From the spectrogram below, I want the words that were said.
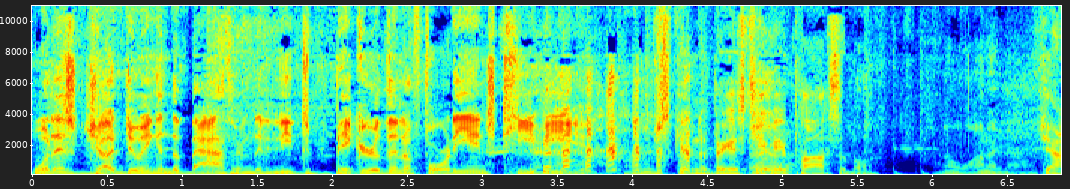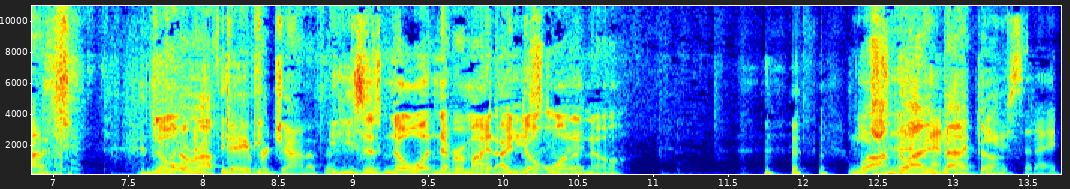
What is Judd doing in the bathroom that he needs bigger than a 40 inch TV? I'm just getting the biggest TV possible. I don't want to know. Jonathan. It's been a rough day for Jonathan. He says, "No, what? Never mind. I used don't want to know." I'm Well, I'm to glad he's kind of back, though. that I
